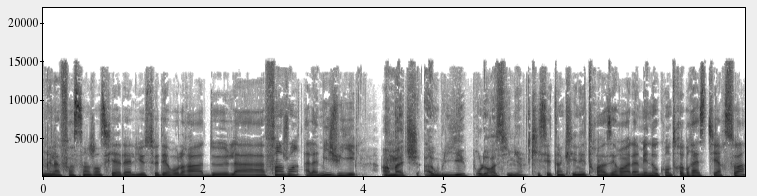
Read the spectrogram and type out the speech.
La foire Saint-Jean, si elle a lieu, se déroulera de la fin juin à la mi-juillet. Un match à oublier pour le Racing. Qui s'est incliné 3-0 à la Méno contre Brest hier soir.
